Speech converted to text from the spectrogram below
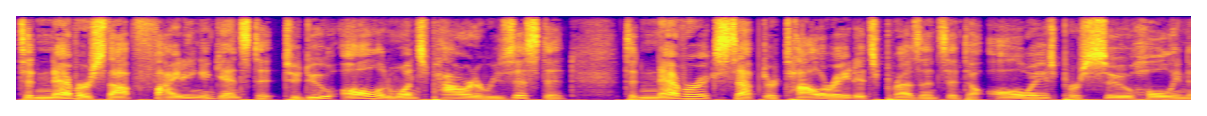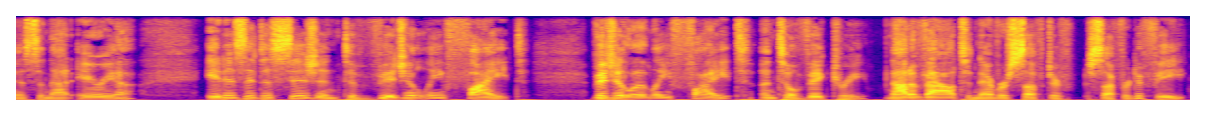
to never stop fighting against it, to do all in one's power to resist it, to never accept or tolerate its presence, and to always pursue holiness in that area. It is a decision to vigilantly fight, vigilantly fight until victory, not a vow to never suffer, suffer defeat.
